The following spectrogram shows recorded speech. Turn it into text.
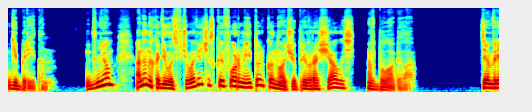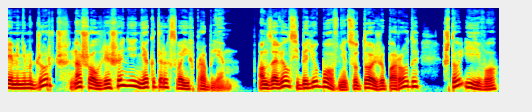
гибридом. Днем она находилась в человеческой форме и только ночью превращалась в Блобела. Тем временем Джордж нашел решение некоторых своих проблем. Он завел себе любовницу той же породы, что и его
